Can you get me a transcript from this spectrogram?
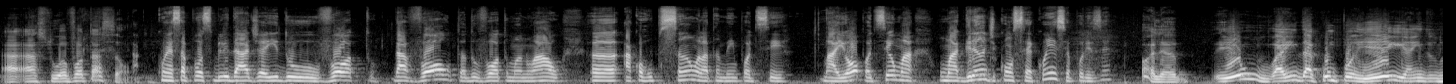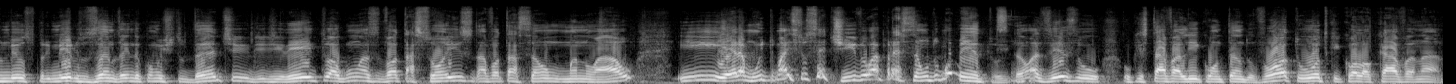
a, a, sua votação. Com essa possibilidade aí do voto, da volta do voto manual, uh, a corrupção ela também pode ser maior, pode ser uma, uma grande consequência, por exemplo? Olha, eu ainda acompanhei, ainda nos meus primeiros anos, ainda como estudante de direito, algumas votações na votação manual e era muito mais suscetível à pressão do momento. Sim. Então, às vezes, o, o que estava ali contando o voto, o outro que colocava na,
